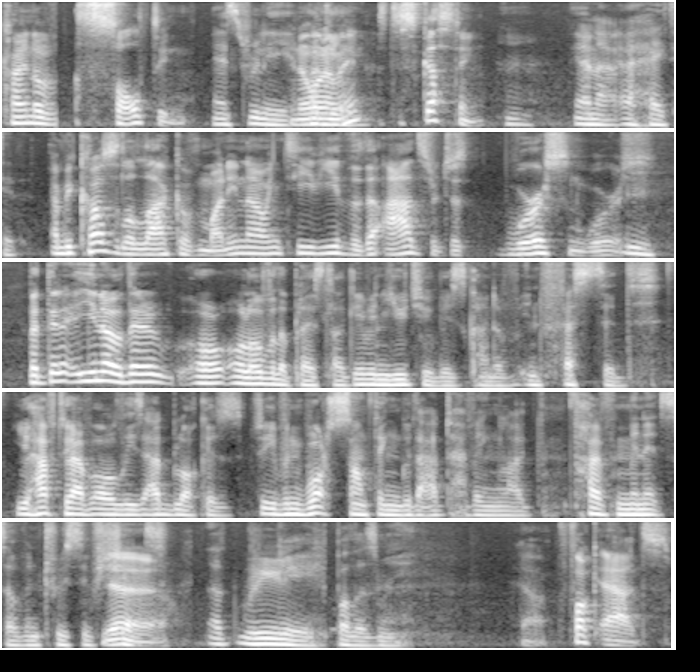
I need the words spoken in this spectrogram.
kind of assaulting. it's really You know what I mean? It's disgusting. And I, I hate it. And because of the lack of money now in TV, the, the ads are just worse and worse. But then you know they're all, all over the place. Like even YouTube is kind of infested. You have to have all these ad blockers to even watch something without having like five minutes of intrusive shit. Yeah. That really bothers me. Yeah, fuck ads.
